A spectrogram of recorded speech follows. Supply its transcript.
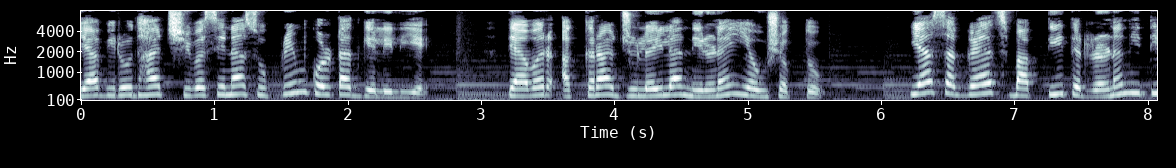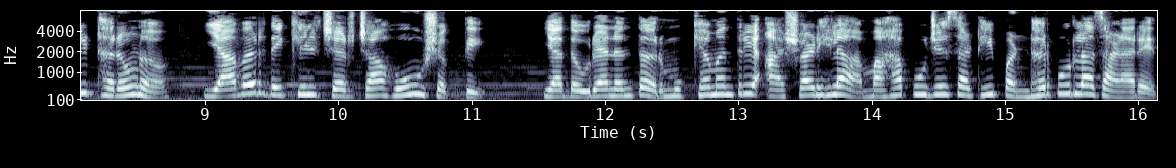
या विरोधात शिवसेना सुप्रीम कोर्टात गेलेली आहे. त्यावर अकरा जुलैला निर्णय येऊ शकतो. या सगळ्याच बाबतीत रणनीती ठरवणं यावर देखील चर्चा होऊ शकते. या दौऱ्यानंतर मुख्यमंत्री आषाढीला महापूजेसाठी पंढरपूरला जाणार आहेत.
